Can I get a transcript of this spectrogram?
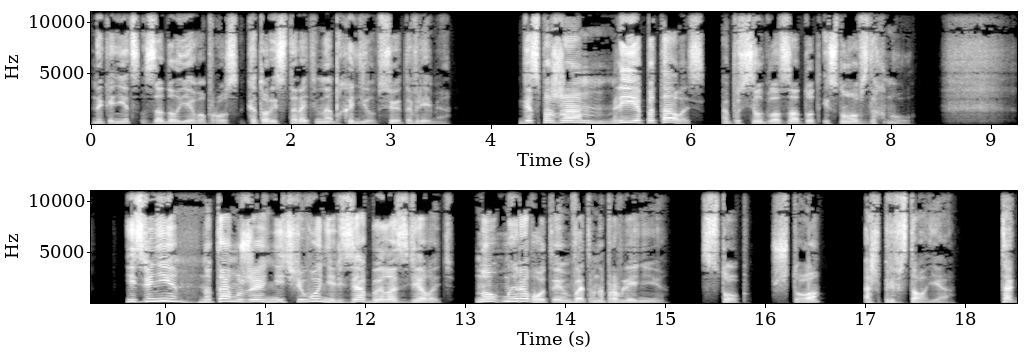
Наконец задал я вопрос, который старательно обходил все это время. Госпожа Лия пыталась. Опустил глаза тот и снова вздохнул. «Извини, но там уже ничего нельзя было сделать. Но мы работаем в этом направлении». «Стоп! Что?» Аж привстал я. «Так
